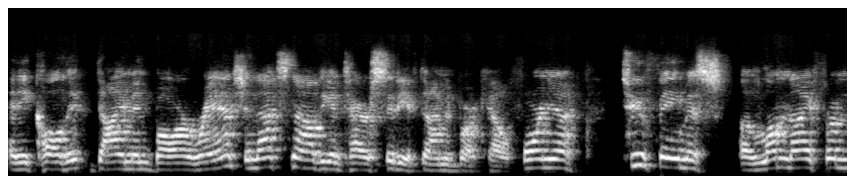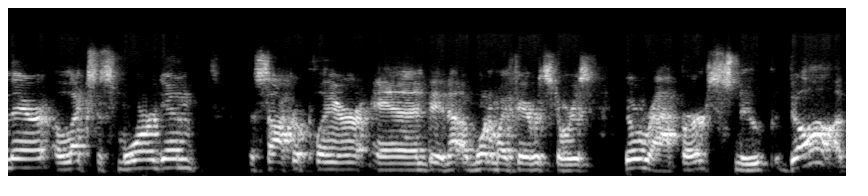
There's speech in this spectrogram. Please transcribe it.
and he called it Diamond Bar Ranch. And that's now the entire city of Diamond Bar, California. Two famous alumni from there Alexis Morgan, the soccer player, and in uh, one of my favorite stories, the rapper Snoop Dogg.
